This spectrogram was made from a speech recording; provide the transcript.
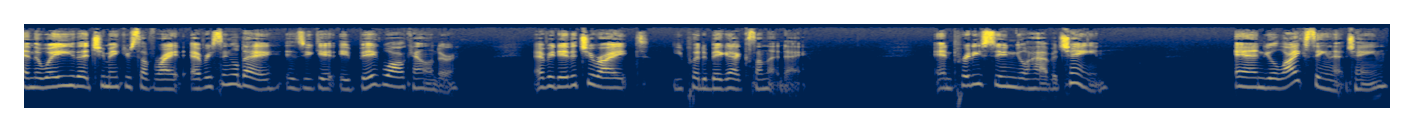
And the way that you make yourself write every single day is you get a big wall calendar. Every day that you write, you put a big X on that day. And pretty soon you'll have a chain. And you'll like seeing that chain.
